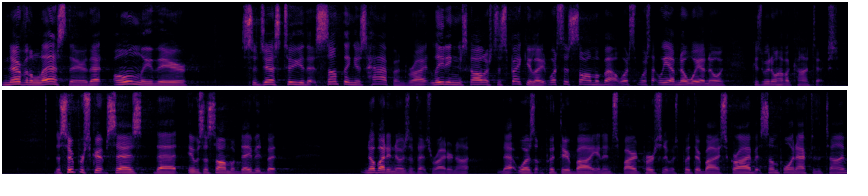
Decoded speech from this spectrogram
nevertheless there, that only there, suggests to you that something has happened, right? Leading scholars to speculate what's this psalm about? What's, what's that? We have no way of knowing because we don't have a context. The superscript says that it was a psalm of David, but nobody knows if that's right or not. That wasn't put there by an inspired person, it was put there by a scribe at some point after the time.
